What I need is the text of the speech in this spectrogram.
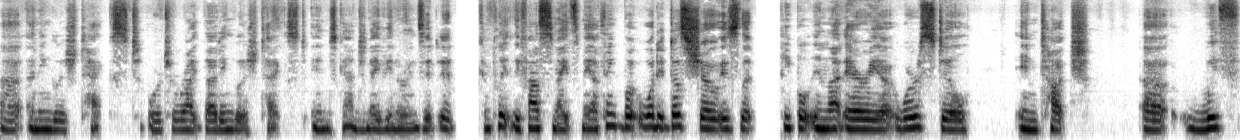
uh, an English text or to write that English text in Scandinavian runes? It, it completely fascinates me. I think, but what it does show is that people in that area were still in touch uh, with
